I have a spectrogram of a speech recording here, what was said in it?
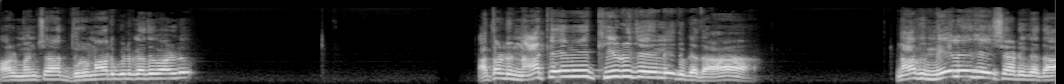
వాళ్ళు మంచోడా? దుర్మార్గులు కదా వాళ్ళు. అతడు నాకేమీ కీడు చేయలేదు కదా నాకు మేలే చేశాడు కదా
